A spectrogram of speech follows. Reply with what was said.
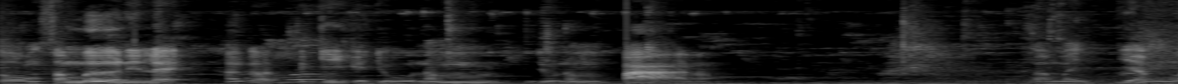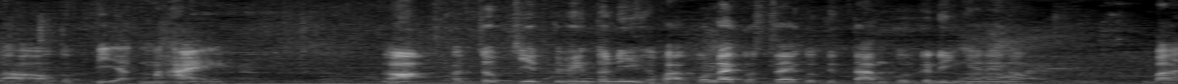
สองซัมเมอร์นี่แหละแล้วก็ตะกี้ก็อยู่น้ำอยู่น้ำป้าเนาะก็มาเยี่ยมเราเอากระเปียกมาให้เนาะก็จบคลิปแต่เพียงเท่านี้ก็ฝากกดไลค์กดแชร์กดติดตามกดกระดิ่งให้หน่อยเนาะบาย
